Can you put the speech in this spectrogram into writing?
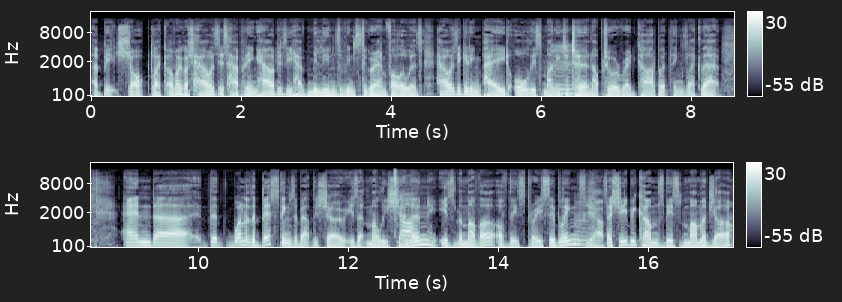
a bit shocked, like, oh my gosh, how is this happening? How does he have millions of Instagram followers? How is he getting paid all this money to mm. turn up to a red carpet? Things like that. And uh, the, one of the best things about this show is that Molly Shannon is the mother of these three siblings. Yeah. So she becomes this mummager,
